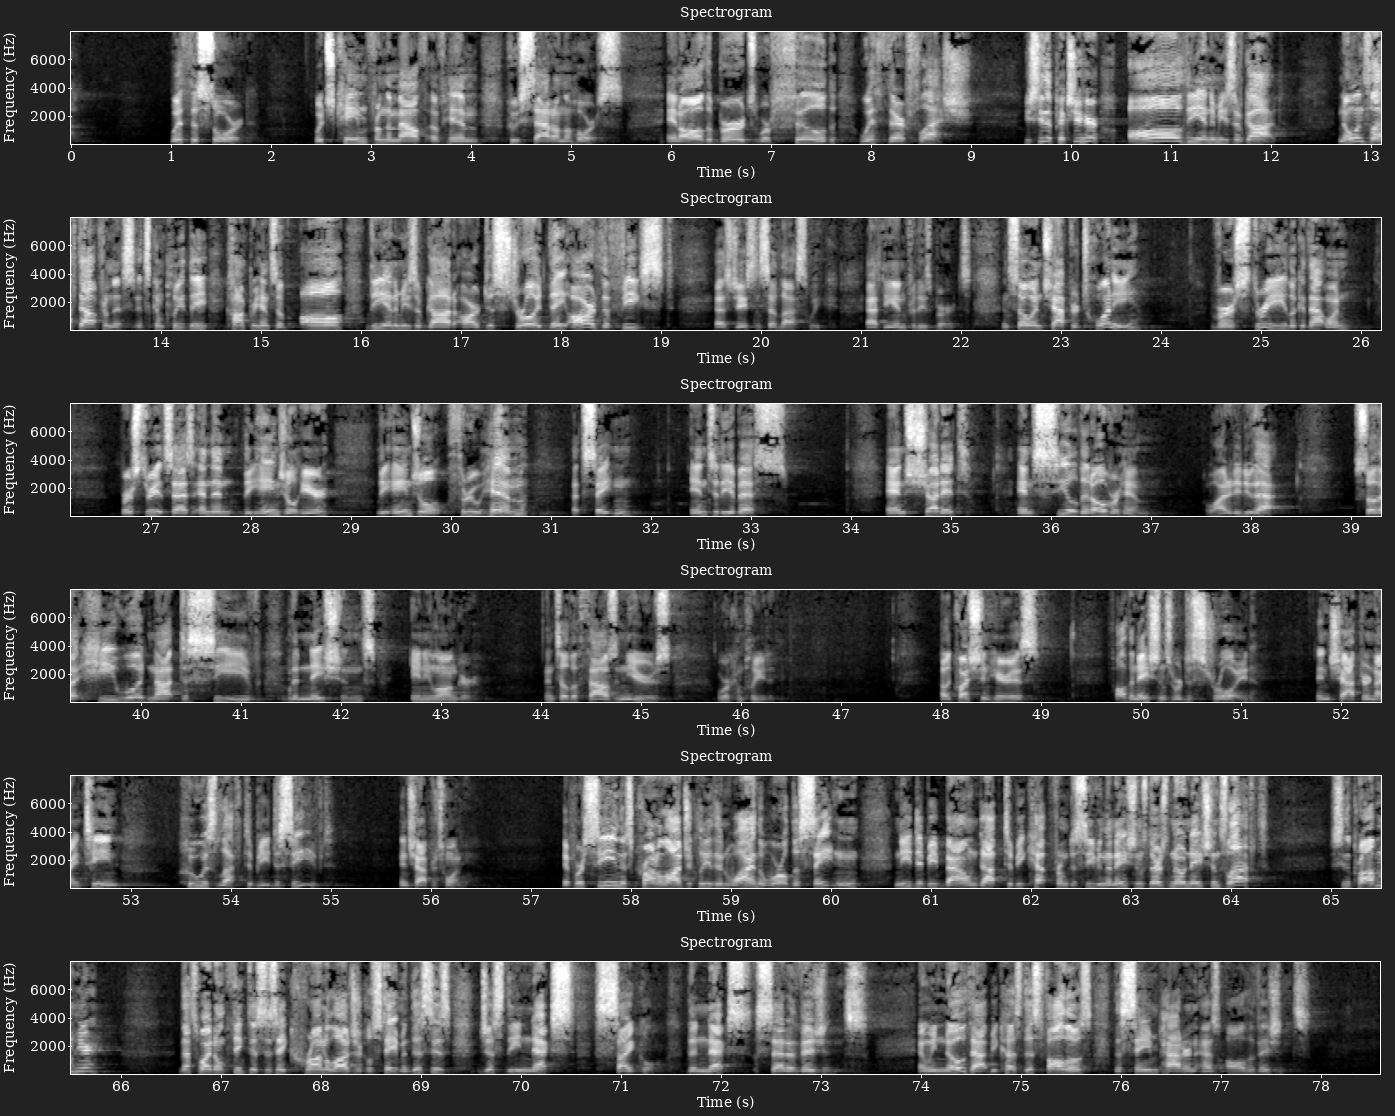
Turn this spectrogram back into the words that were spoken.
with the sword, which came from the mouth of him who sat on the horse and all the birds were filled with their flesh. You see the picture here? All the enemies of God. No one's left out from this. It's completely comprehensive. All the enemies of God are destroyed. They are the feast, as Jason said last week at the end for these birds. And so in chapter 20, verse 3, look at that one. Verse 3 it says, And then the angel here, the angel threw him, that's Satan, into the abyss and shut it and sealed it over him. Why did he do that? So that he would not deceive the nations any longer until the thousand years were completed. Now, the question here is if all the nations were destroyed in chapter 19, who is left to be deceived in chapter 20? If we're seeing this chronologically, then why in the world does Satan need to be bound up to be kept from deceiving the nations? There's no nations left. See the problem here? That's why I don't think this is a chronological statement. This is just the next cycle, the next set of visions. And we know that because this follows the same pattern as all the visions.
